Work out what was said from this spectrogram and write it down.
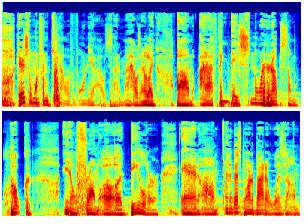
there's someone from california outside of my house and they're like um and i think they snorted up some coke you know, from a, a, dealer. And um, and the best part about it was, um,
